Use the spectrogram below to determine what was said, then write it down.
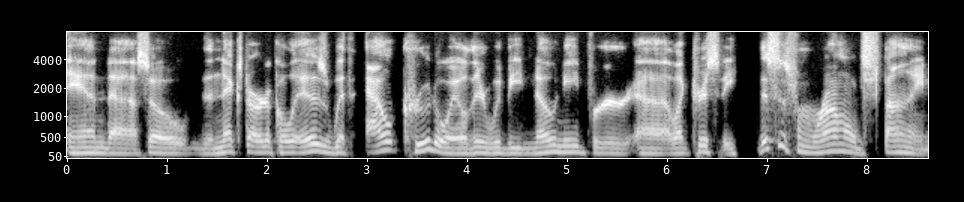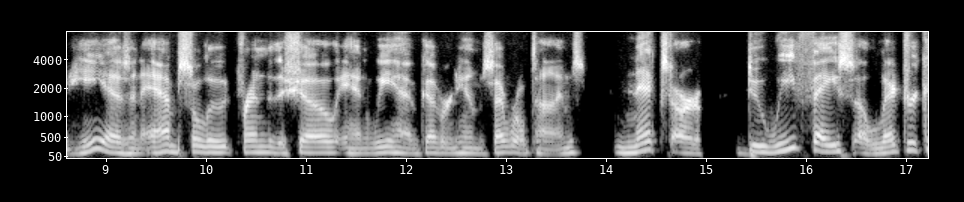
And uh, so the next article is without crude oil, there would be no need for uh, electricity. This is from Ronald Stein. He is an absolute friend of the show, and we have covered him several times. Next article Do we face electric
